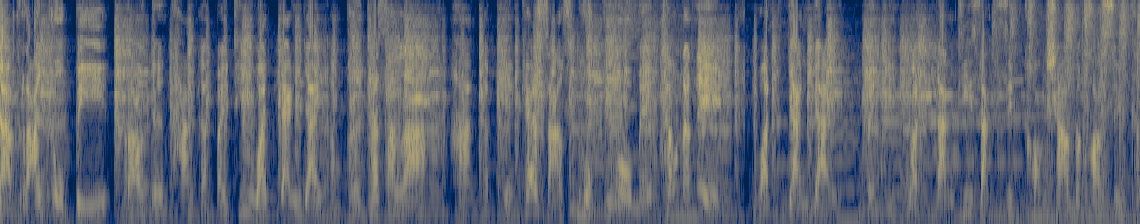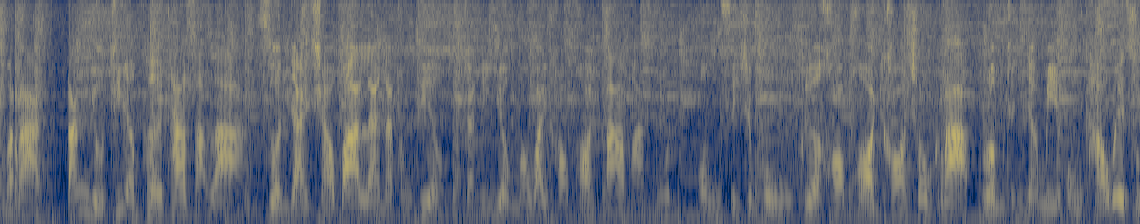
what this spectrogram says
จากร้านโกปีเราเดินทางกันไปที่วัดยางใหญ่อำเภอท่าสาราห่างกันเพียงแค่ 36 กิโลเมตรเท่านั้นเอง วัดยางใหญ่เป็นอีกวัดดังที่ศักดิ์สิทธิ์ของชาวนครศรีธรรมราช ตั้งอยู่ที่อำเภอท่าสารา ส่วนใหญ่ชาวบ้านและนักท่องเที่ยว จะนิยมมาไหว้ขอพรตาผานบุญ องค์สีชมพู เพื่อขอพรขอโชคลาภรวมถึงยังมีองค์ท้าวเวสสุ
